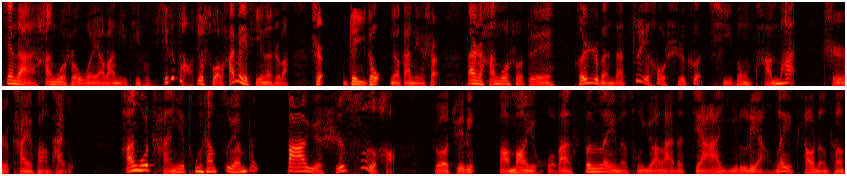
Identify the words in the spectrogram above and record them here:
现在韩国说我也要把你踢出去，其实早就说了，还没踢呢，是吧？是这一周要干这个事儿，但是韩国说对和日本在最后时刻启动谈判持开放态度。韩国产业通商资源部八月十四号说决定把贸易伙伴分类呢，从原来的甲乙两类调整成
